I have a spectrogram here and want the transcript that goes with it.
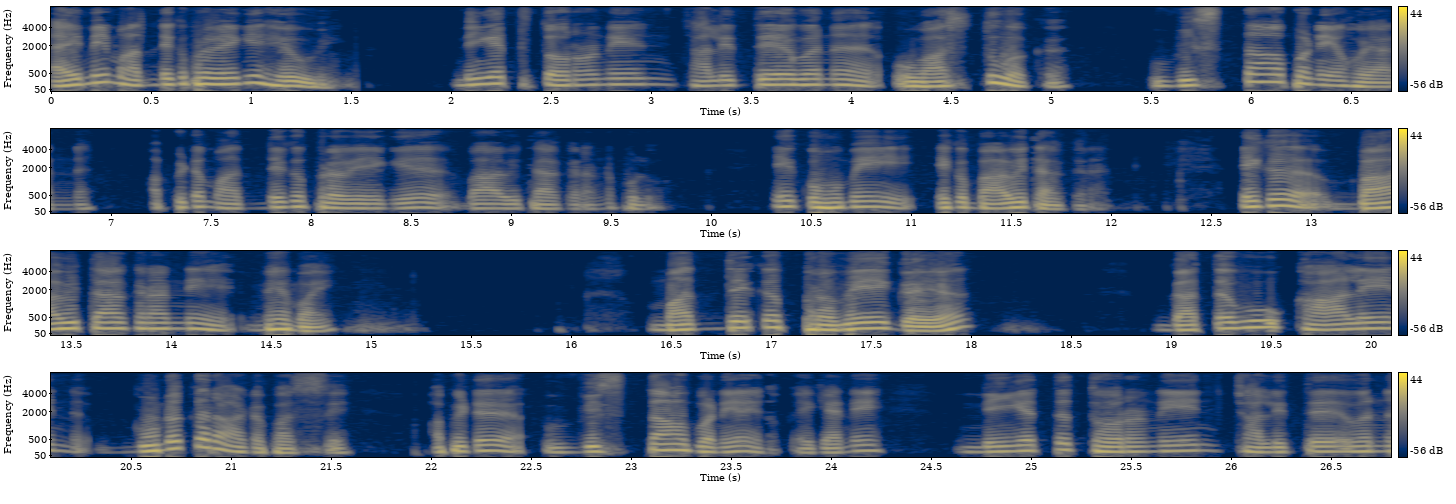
ඇයි මේ මධ්‍යක ප්‍රවේගය හෙව්වේ? නියත තොරණයෙන් චලිතය වන වස්තුවක විස්ථාපනය හොයන්න අපිට මධ්‍යක ප්‍රවේගය භාවිතා කරන්න පුළුවන්. ඒ කොහොම ඒක භාවිතා කරන්නේ? ඒක භාවිතා කරන්නේ මෙහෙමයි. මධ්‍යක ප්‍රවේගය ගත වූ කාලයෙන් ಗುಣ කරාට පස්සේ අපිට විස්ථාපනය එනවා. ඒ කියන්නේ නියත තොරණයෙන් චලිත වන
